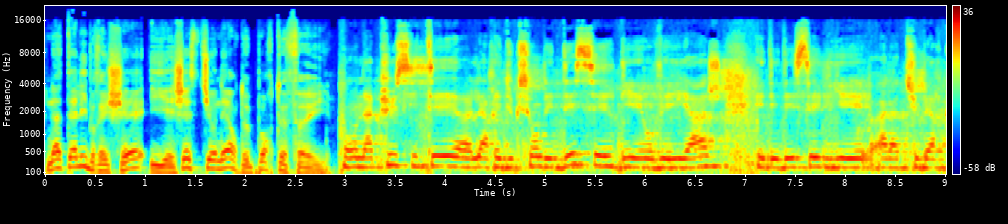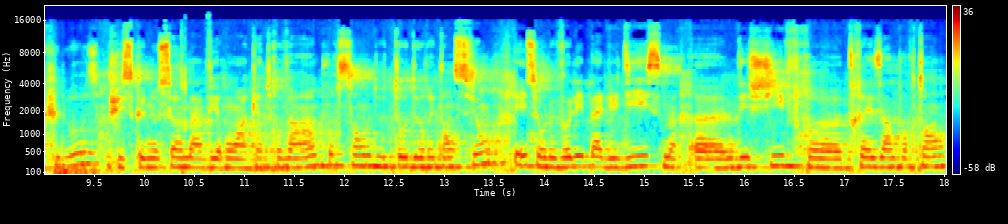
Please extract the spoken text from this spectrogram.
Nathalie Bréchet y est gestionnaire de portefeuille. On a pu citer euh, la réduction des décès liés au VIH et des décès liés à la tuberculose, puisque nous sommes environ à 81% de taux de rétention. Et sur le volet paludisme, euh, des chiffres euh, très importants,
